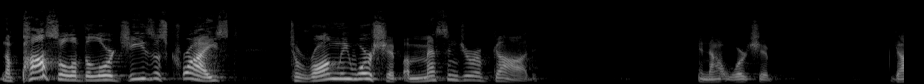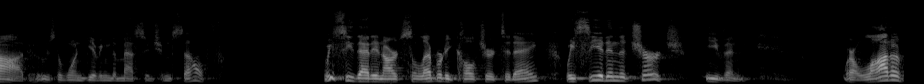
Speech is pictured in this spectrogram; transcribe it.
an apostle of the Lord Jesus Christ, to wrongly worship a messenger of God and not worship God, who's the one giving the message himself. We see that in our celebrity culture today. We see it in the church, even where a lot of,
